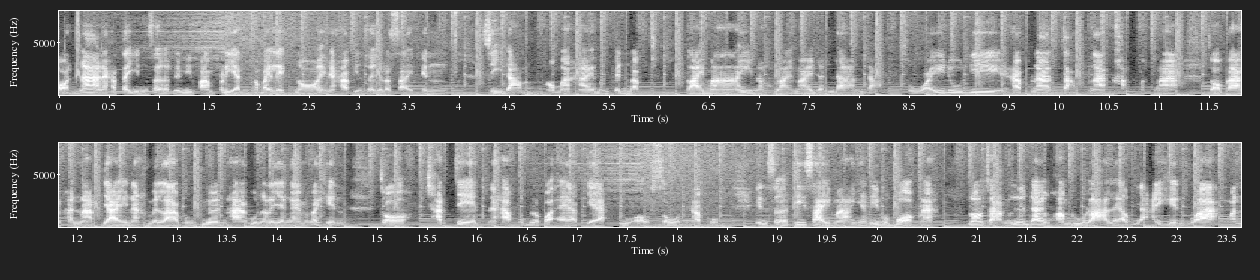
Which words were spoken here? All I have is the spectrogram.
ก่อนหน้านะครับ แต่อินเสิร์ตได้มีความเปลี่ยนเข้าไปเล็กน้อยนะครับอินเสิร์ตจะใส่เป็นสีดำเข้ามาให้เหมือนเป็นแบบ ลายไม้เนาะลายไม้ด้านๆดำสวยดูดีนะครับน่าจับน่าขับมากๆ จอกลางขนาดใหญ่นะ เวลาคุณเดินทางคุณอะไรยังไง มันก็เห็นจอชัดเจนนะครับผมแล้วก็แอบแยก Dual Zone ครับผมอินเสิร์ตที่ใส่มาอย่างที่ผมบอกนะ นอกจากเลื่อนได้ของความหรูหราแล้วอยากให้เห็นว่ามัน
